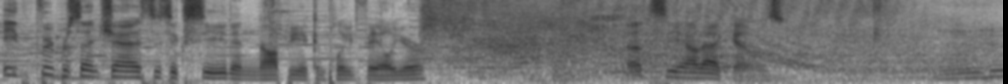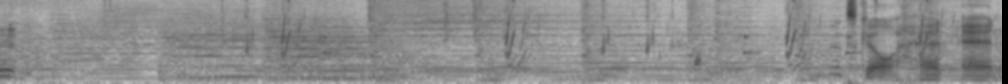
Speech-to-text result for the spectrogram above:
83% chance to succeed and not be a complete failure. Let's see how that goes. Mm-hmm. Let's go ahead and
